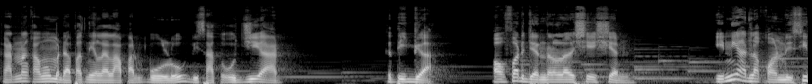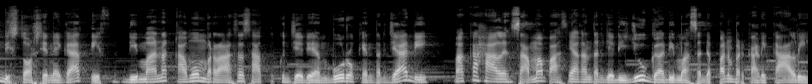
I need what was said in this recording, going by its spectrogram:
karena kamu mendapat nilai 80 di satu ujian. Ketiga, overgeneralization. Ini adalah kondisi distorsi negatif di mana kamu merasa satu kejadian buruk yang terjadi, maka hal yang sama pasti akan terjadi juga di masa depan berkali-kali.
